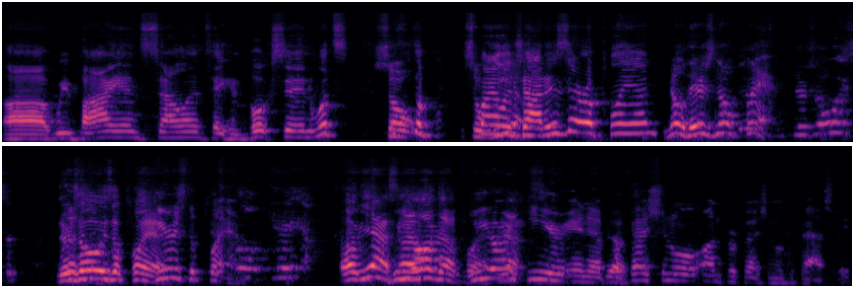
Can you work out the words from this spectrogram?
Uh, we buy in, selling, taking books in. What's So, what's the so Smile we John? Is there a plan? no, there's no plan. There's always a There's Listen, always a plan. Here's the plan. Okay. Oh yes, we I are, love that plan. we are yes. here in a professional, unprofessional capacity.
